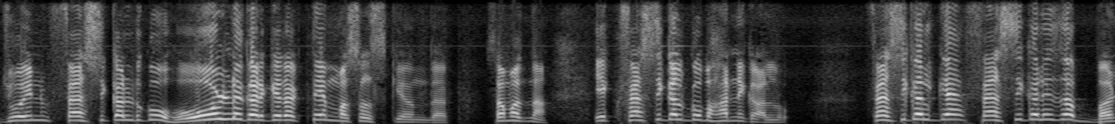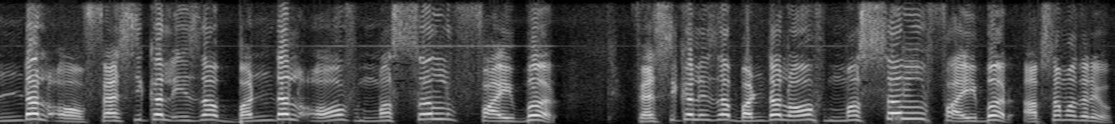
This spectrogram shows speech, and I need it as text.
जो इन फेसिकल को होल्ड करके रखते हैं मसल्स के अंदर। समझना? एक फेसिकल को बाहर निकालो। फेसिकल क्या है? Fascicle is a bundle of fascicle is a bundle of muscle fibre fascicle is a bundle of muscle fibre आप समझ रहे हो?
